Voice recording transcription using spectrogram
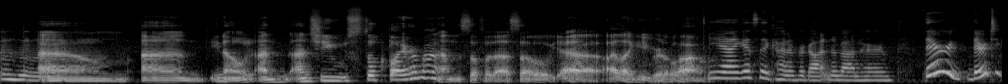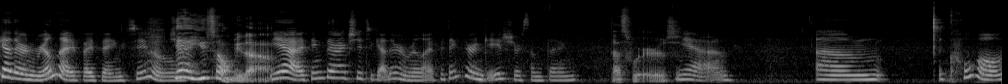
Mm-hmm. Um, and you know, and and she stuck by her man and stuff like that. So yeah, I like Ygritte a lot. yeah, I guess I'd kind of forgotten about her. They're they're together in real life, I think, too. Yeah, you told me that. Yeah, I think they're actually together in real life. I think they're engaged or something. That's weird. Yeah. Um, cool.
